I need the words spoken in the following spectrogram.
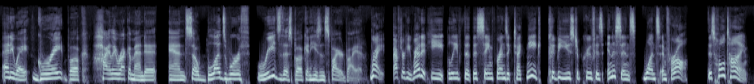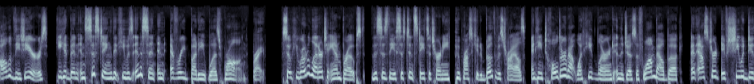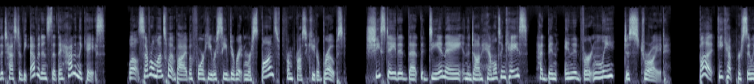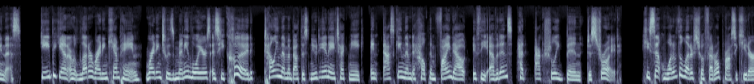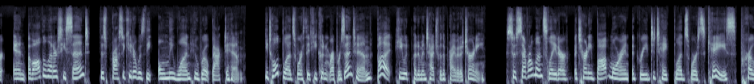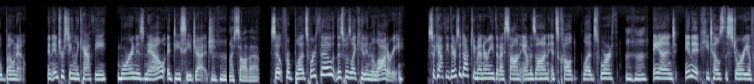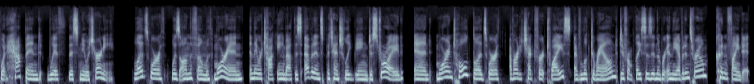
Anyway, great book. Highly recommend it. And so Bloodsworth reads this book and he's inspired by it. Right. After he read it, he believed that this same forensic technique could be used to prove his innocence once and for all. This whole time, all of these years, he had been insisting that he was innocent and everybody was wrong. Right. So he wrote a letter to Ann Brobst. This is the assistant state's attorney who prosecuted both of his trials. And he told her about what he'd learned in the Joseph Wambaugh book and asked her if she would do the test of the evidence that they had in the case. Well, several months went by before he received a written response from prosecutor Brobst. She stated that the DNA in the Dawn Hamilton case had been inadvertently destroyed. But he kept pursuing this. He began a letter writing campaign, writing to as many lawyers as he could telling them about this new DNA technique and asking them to help him find out if the evidence had actually been destroyed. He sent one of the letters to a federal prosecutor, and of all the letters he sent, this prosecutor was the only one who wrote back to him. He told Bloodsworth that he couldn't represent him, but he would put him in touch with a private attorney. So, several months later, attorney Bob Morin agreed to take Bloodsworth's case pro bono. And interestingly, Kathy, Morin is now a DC judge. Mm-hmm, I saw that. So for Bloodsworth, though, this was like hitting the lottery. So, Kathy, there's a documentary that I saw on Amazon. It's called Bloodsworth. Mm-hmm. And in it, he tells the story of what happened with this new attorney. Bloodsworth was on the phone with Morin, and they were talking about this evidence potentially being destroyed. And Morin told Bloodsworth, "I've already checked for it twice. I've looked around different places in the in the evidence room, couldn't find it."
